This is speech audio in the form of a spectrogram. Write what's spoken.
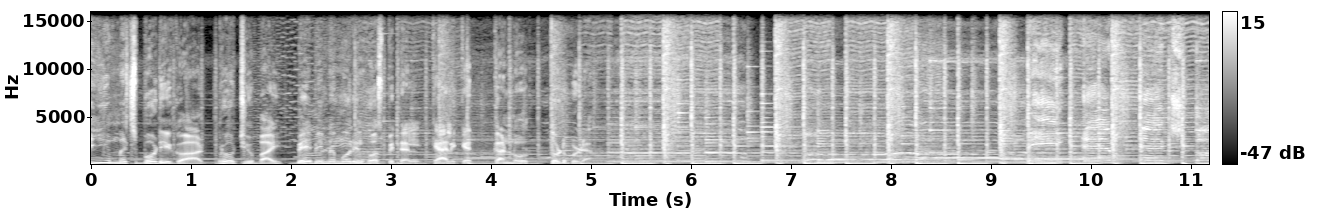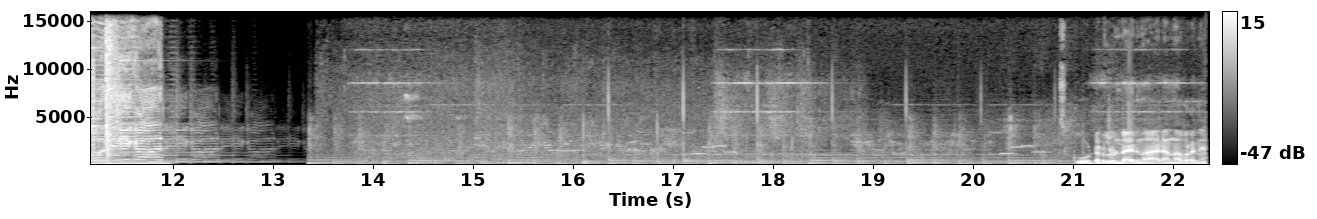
B M H body guard brought you by baby memorial hospital Calicut Kannur Thodupuzha സ്കൂട്ടറിലുണ്ടായിരുന്ന ആരാന്നാ പറഞ്ഞ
